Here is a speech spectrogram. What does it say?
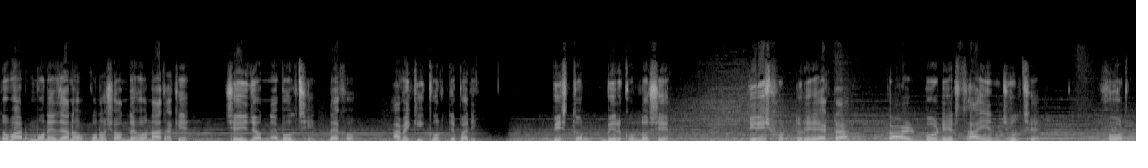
তোমার মনে যেন কোনো সন্দেহ না থাকে, সেই জন্যে বলছি, দেখো, আমি কি করতে পারি? পিস্তল বের করল সে। তিরিশ ফুট দূরে একটা কার্ডবোর্ডের সাইন ঝুলছে, ফোর্থ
